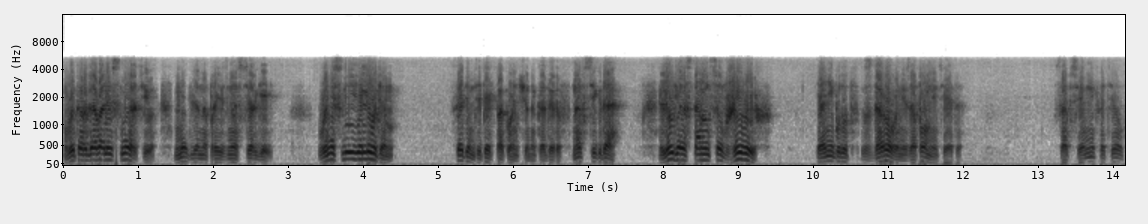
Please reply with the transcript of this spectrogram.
Вы торговали смертью, медленно произнес Сергей. Вынесли ее людям. С этим теперь покончено, Кадыров, навсегда. Люди останутся в живых, и они будут здоровыми, запомните это. Совсем не хотел,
